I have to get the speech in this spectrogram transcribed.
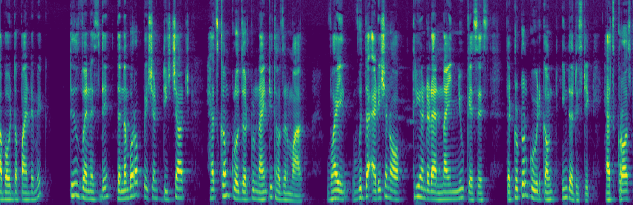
About the pandemic, till Wednesday, the number of patients discharged has come closer to 90,000 mark, while with the addition of 309 new cases, the total COVID count in the district has crossed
